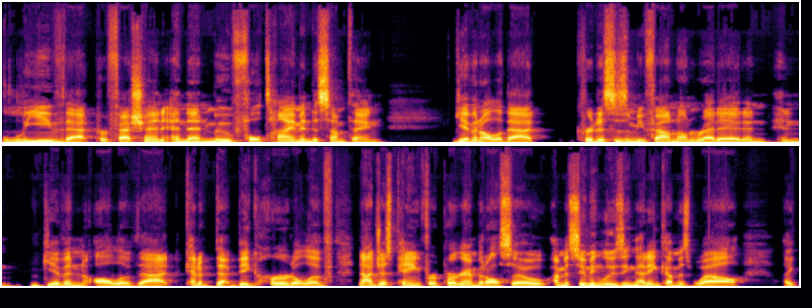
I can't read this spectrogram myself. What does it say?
leave that profession, and then move full time into something? Given all of that criticism you found on Reddit and and given all of that kind of that big hurdle of not just paying for a program but also I'm assuming losing that income as well like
